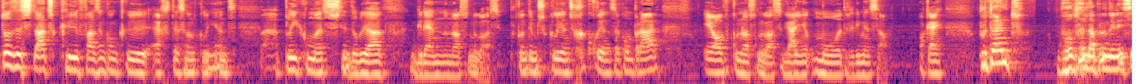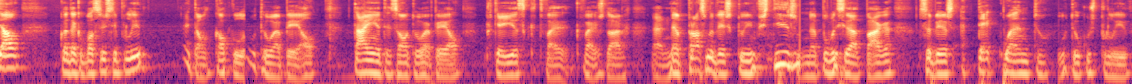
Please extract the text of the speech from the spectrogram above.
todos esses dados que fazem com que a retenção do cliente aplique uma sustentabilidade grande no nosso negócio quando temos clientes recorrentes a comprar, é óbvio que o nosso negócio ganha uma outra dimensão. Ok? Portanto, voltando à pergunta inicial, quanto é que eu posso investir por lead? Então, calcula o teu APL, está em atenção ao teu APL, porque é esse que te vai, que vai ajudar uh, na próxima vez que tu investires na publicidade paga, tu saberes até quanto o teu custo por lead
